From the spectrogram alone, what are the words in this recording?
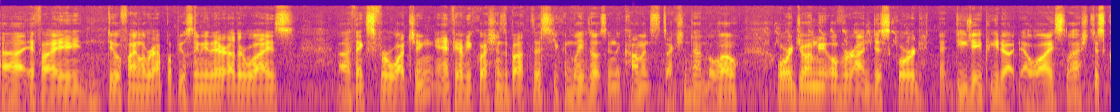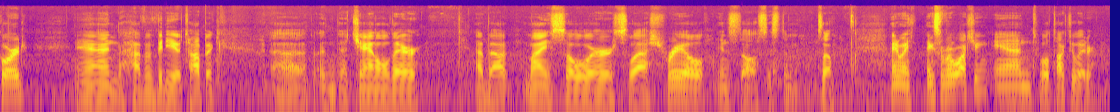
uh, if I do a final wrap up, you'll see me there. Otherwise, uh, thanks for watching. And if you have any questions about this, you can leave those in the comments section down below or join me over on Discord at djp.li slash Discord and have a video topic, uh, a, a channel there about my solar slash rail install system. So anyway, thanks for watching and we'll talk to you later.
